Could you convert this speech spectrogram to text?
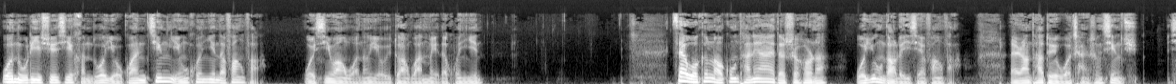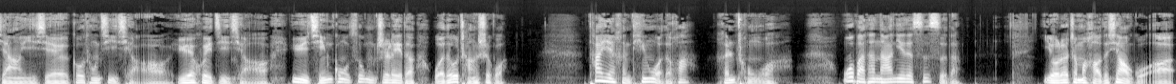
我努力学习很多有关经营婚姻的方法。我希望我能有一段完美的婚姻。在我跟老公谈恋爱的时候呢，我用到了一些方法，来让他对我产生兴趣，像一些沟通技巧、约会技巧、欲擒故纵之类的，我都尝试过。他也很听我的话，很宠我，我把他拿捏的死死的。有了这么好的效果，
